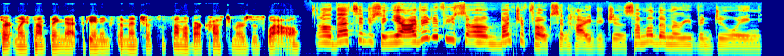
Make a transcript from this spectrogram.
certainly something that's gaining some interest with some of our customers as well. Oh, that's interesting. Yeah, I've interviewed a bunch of folks in hydrogen. Some of them are even doing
